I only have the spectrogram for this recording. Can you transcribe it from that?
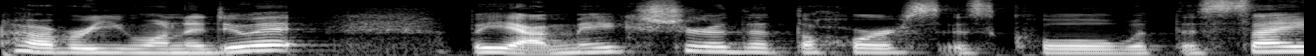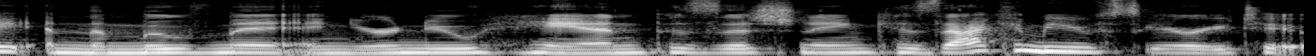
however you want to do it. But yeah, make sure that the horse is cool with the sight and the movement and your new hand positioning because that can be scary too.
